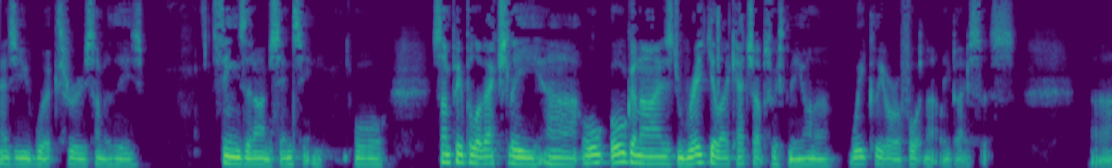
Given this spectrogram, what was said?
as you work through some of these things that I'm sensing?" Or some people have actually uh, organised regular catch-ups with me on a weekly or a fortnightly basis. Uh,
